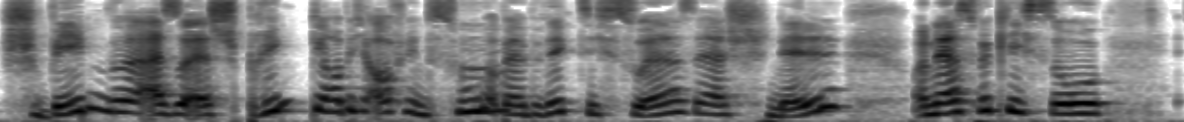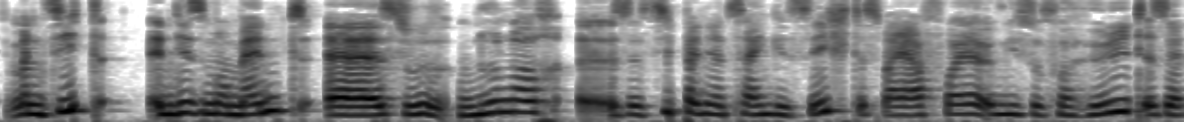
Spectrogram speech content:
schweben will. Also er springt, glaube ich, auf ihn zu, aber er bewegt sich sehr, sehr schnell. Und er ist wirklich so, man sieht in diesem Moment äh, so nur noch, also sieht man jetzt sein Gesicht, das war ja vorher irgendwie so verhüllt. Also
